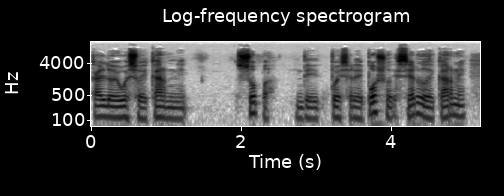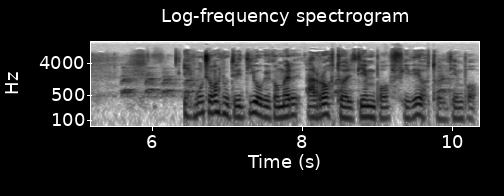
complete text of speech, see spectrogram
caldo de hueso de carne, sopa, de, puede ser de pollo, de cerdo, de carne, es mucho más nutritivo que comer arroz todo el tiempo, fideos todo el tiempo,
